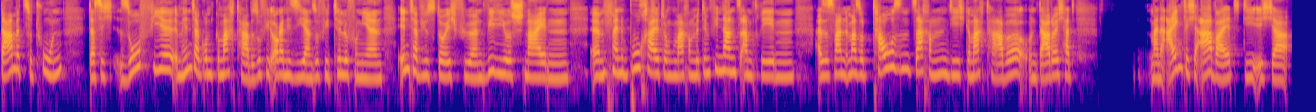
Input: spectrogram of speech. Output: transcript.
damit zu tun, dass ich so viel im Hintergrund gemacht habe, so viel organisieren, so viel telefonieren, Interviews durchführen, Videos schneiden, ähm, meine Buchhaltung machen, mit dem Finanzamt reden. Also es waren immer so tausend Sachen, die ich gemacht habe und dadurch hat meine eigentliche Arbeit, die ich ja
